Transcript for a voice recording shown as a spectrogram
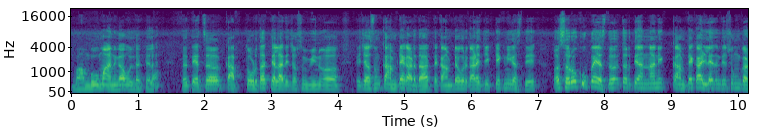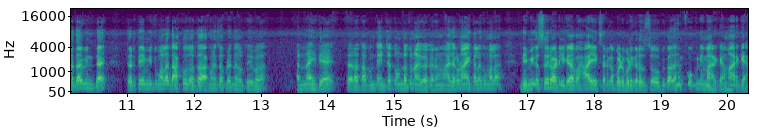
बांबू मानगा बोलतात त्याला. तर त्याचं काप तोडतात त्याला त्याच्यापासून विन त्याच्यापासून कामट्या काढतात. त्या कामट्यावर काढायची एक टेक्निक असते. सर्व खूप काही असतं तर ते अण्णाने कामट्या काढल्यात आणि त्याच्यातून गडदा विणताय तर ते मी तुम्हाला दाखवत होता दाखवण्याचा प्रयत्न करतो हे बघा. अण्णा इथे आहेत. तर आता आपण त्यांच्या तोंडातून ऐकूया. कारण माझ्याकडून ऐकायला तुम्हाला नेहमी कसं वाटेल की बाबा हा एकसारखा बडबड करत असतो. बिकॉज आय कोकणी मारक्या मारक्या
